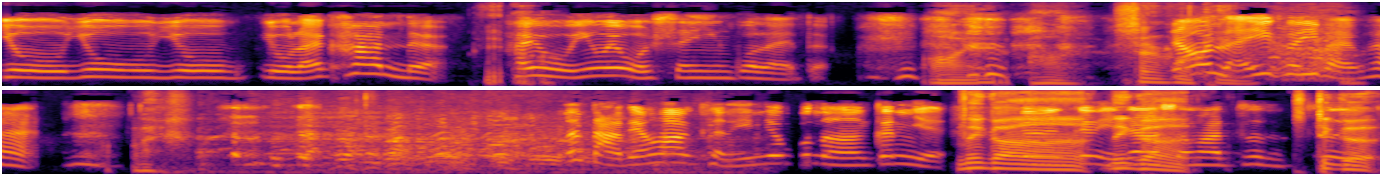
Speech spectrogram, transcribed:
有有有有来看的，还有因为我声音过来的，啊啊，然后来一个一百块，那打电话肯定就不能跟你那个那个这个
